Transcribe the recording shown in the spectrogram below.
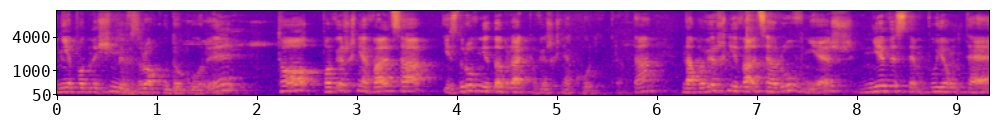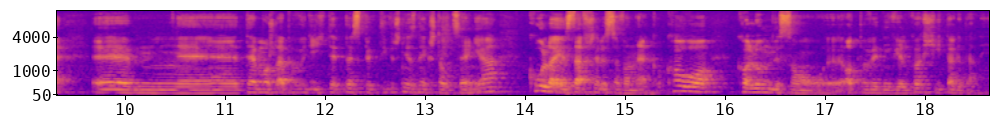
i nie podnosimy wzroku do góry, to powierzchnia walca jest równie dobra jak powierzchnia kuli, prawda? Na powierzchni walca również nie występują te, te można powiedzieć, te perspektywiczne zniekształcenia. Kula jest zawsze rysowana jako koło, kolumny są e, odpowiedniej wielkości i tak dalej.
